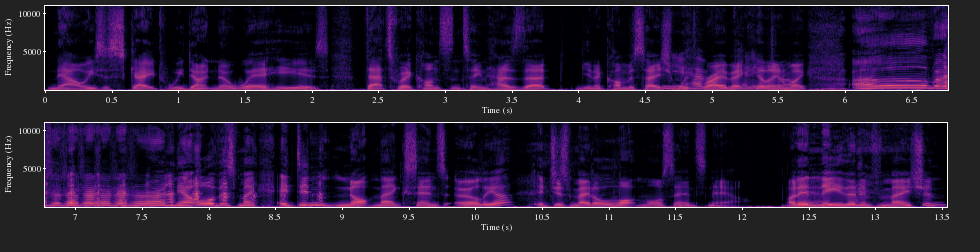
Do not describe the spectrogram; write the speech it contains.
Now he's escaped. We don't know where he is. That's where Constantine has that you know conversation You with Ray about killing. him. I'm like, oh, da, da, da. now all this make it didn't not make sense earlier. It just made a lot more sense now. I didn't Yeah. need that information.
